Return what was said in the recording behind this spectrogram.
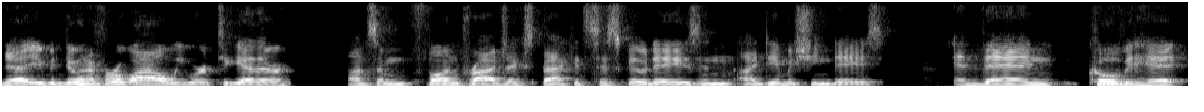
Yeah, you've been doing it for a while. We worked together on some fun projects back at Cisco days and Idea Machine days. And then COVID hit.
